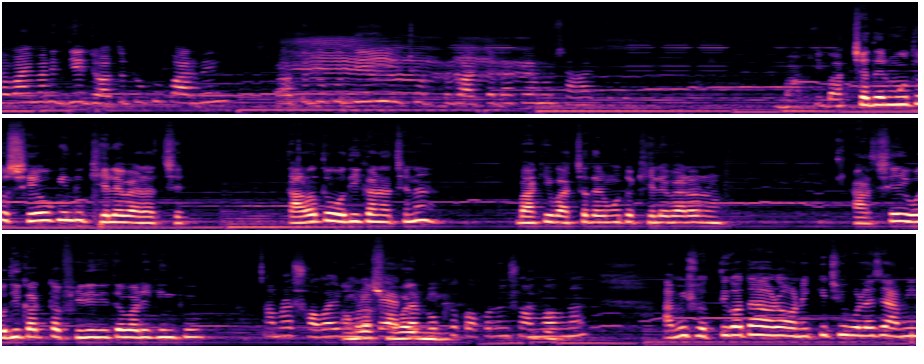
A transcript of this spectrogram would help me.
সবাই মানে যে যতটুকু পারবেন, ততটুকু দিয়েই এই ছোট্ট বাচ্চাটাকে আমার সাহায্য করুন। বাকি বাচ্চাদের মতো সেও কিন্তু খেলে বেড়াচ্ছে। তারও তো অধিকার আছে না? বাকি বাচ্চাদের মতো খেলে বেড়ানো আর সেই অধিকারটা ফিরিয়ে দিতে পারি কিন্তু আমরা সবাই মিলে একার পক্ষে কখনোই সম্ভব নয়। আমি সত্যি কথা আরও অনেক কিছু বলেছে আমি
